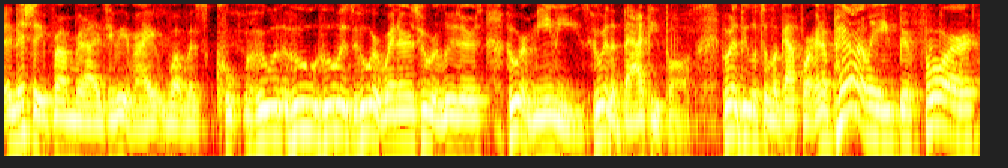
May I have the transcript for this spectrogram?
initially from reality TV, right? What was cool, who who who was who were winners, who were losers, who were meanies, who were the bad people, who were the people to look out for. And apparently, before,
